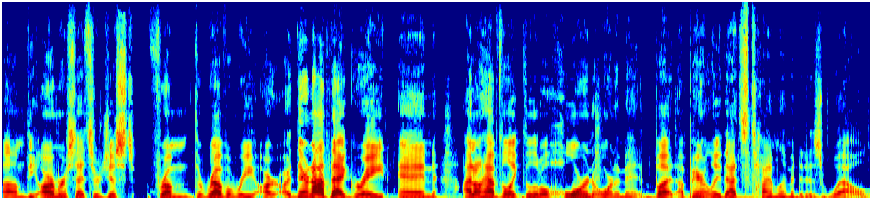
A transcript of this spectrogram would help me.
Um, the armor sets are just from the Revelry are, are, they're not that great, and I don't have the like the little horn ornament, but apparently that's time limited as well.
